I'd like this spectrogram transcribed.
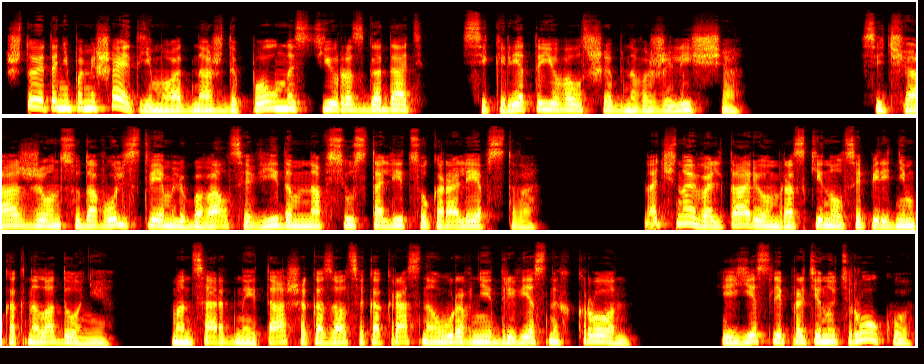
что это не помешает ему однажды полностью разгадать секрет ее волшебного жилища. Сейчас же он с удовольствием любовался видом на всю столицу королевства. Ночной вольтариум раскинулся перед ним как на ладони. Мансардный этаж оказался как раз на уровне древесных крон. И если протянуть руку,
